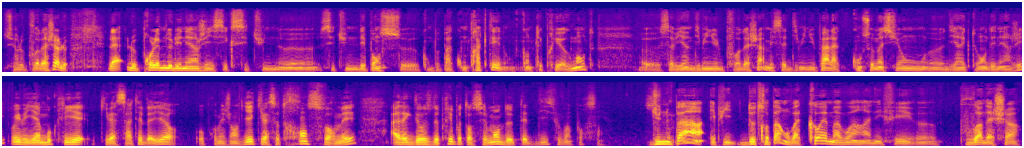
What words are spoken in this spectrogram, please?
sur le pouvoir d'achat. Le, problème de l'énergie, c'est que c'est une, c'est une dépense euh, qu'on ne peut pas contracter. Donc quand les prix augmentent, euh, ça vient diminuer le pouvoir d'achat, mais ça ne diminue pas la consommation euh, directement d'énergie. Oui, mais il y a un bouclier qui va s'arrêter d'ailleurs au 1er janvier, qui va se transformer avec des hausses de prix potentiellement de peut-être 10 ou 20% D'une part, et puis d'autre part, on va quand même avoir un effet pouvoir d'achat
